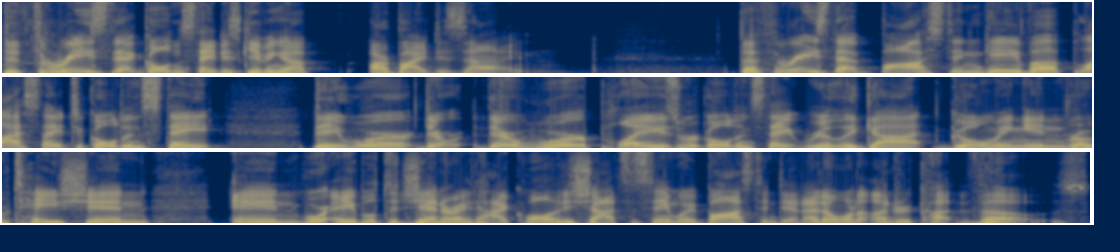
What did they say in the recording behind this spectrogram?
the threes that Golden State is giving up are by design. The threes that Boston gave up last night to Golden State, they were there. There were plays where Golden State really got going in rotation and were able to generate high quality shots the same way Boston did. I don't want to undercut those,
